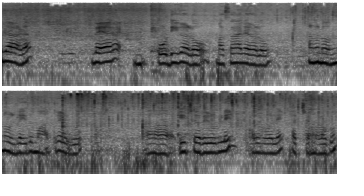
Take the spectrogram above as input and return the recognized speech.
ഇതാണ് വേറെ പൊടികളോ മസാലകളോ അങ്ങനെ ഒന്നുമില്ല ഇത് മാത്രമേ ഉള്ളൂ. ഈ ചെറിയ ഉള്ളി അതുപോലെ പച്ചമുളകും.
